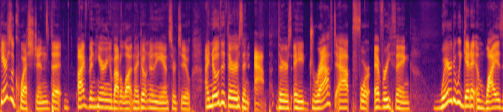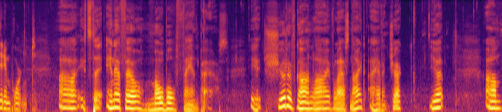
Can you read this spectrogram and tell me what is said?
Here's a question that I've been hearing about a lot and I don't know the answer to. I know that there is an app, there's a draft app for everything. Where do we get it and why is it important? Uh, it's the NFL Mobile Fan Pass. It should have gone live last night. I haven't checked yet. Um,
